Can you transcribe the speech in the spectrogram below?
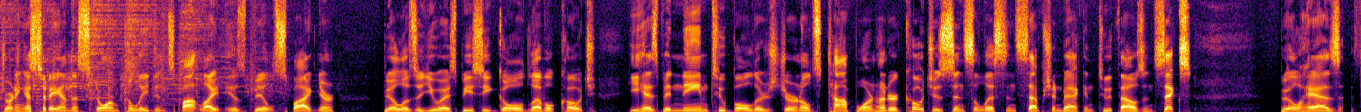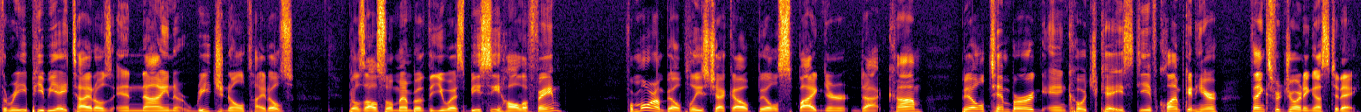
Joining us today on the Storm Collegiate Spotlight is Bill Spigner. Bill is a USBC Gold level coach. He has been named to Bowlers Journal's top 100 coaches since the list's inception back in 2006. Bill has three PBA titles and nine regional titles. Bill's also a member of the USBC Hall of Fame. For more on Bill, please check out billspigner.com. Bill, Tim Berg and Coach K, Steve Kloempken here. Thanks for joining us today.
